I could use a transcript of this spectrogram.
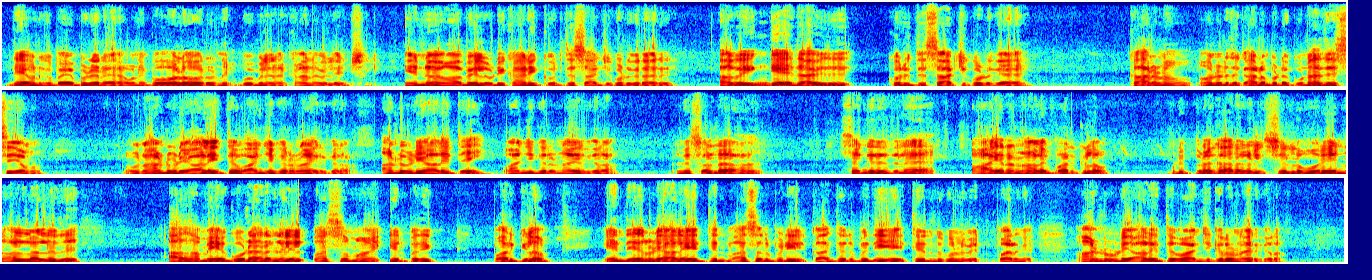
தேவனுக்கு பயப்படுகிற அவனை போல ஒரு பூமியில் நான் காணவில்லைன்னு சொல்லி. இன்னும் ஆபேலுடைய காணி குறித்து சாட்சி கொடுக்குறாரு. ஆக இங்கே தாவிது குறித்து சாட்சி கொடுக்க காரணம் அவனிடத்து காணப்பட்ட குணாதிசயம். அவன் ஆண்டுடைய ஆலயத்தை வாஞ்சிக்கிறவனாக இருக்கிறான் ஆண்டுடைய ஆலயத்தை வாஞ்சிக்கிறவனாக இருக்கிறான் அங்கே சொல்கிறான் சங்கீதத்தில் ஆயிரம் நாளை பார்க்கலாம் இப்படி பிரகாரங்களில் செல்லும் ஒரே நாள் நல்லது. ஆகமைய கூடாரங்களில் வாசமாக இருப்பதை பார்க்கலாம். என் தேவனுடைய ஆலயத்தின் வாசற்படியில் காத்திருப்பதையே தெரிந்து கொள்வேன் பாருங்கள் ஆண்டோடைய ஆலயத்தை வாஞ்சிக்கிறவனாக இருக்கிறான்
